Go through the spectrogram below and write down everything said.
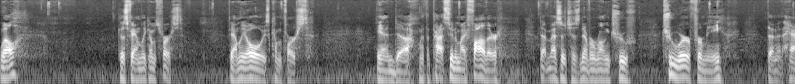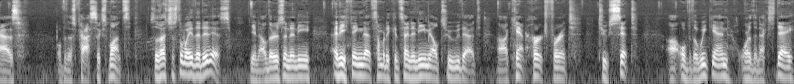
Well, because family comes first. Family always come first. And uh, with the passing of my father, that message has never rung true, truer for me than it has over this past six months. So that's just the way that it is. You know, there isn't any anything that somebody could send an email to that uh, can't hurt for it to sit uh, over the weekend or the next day.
